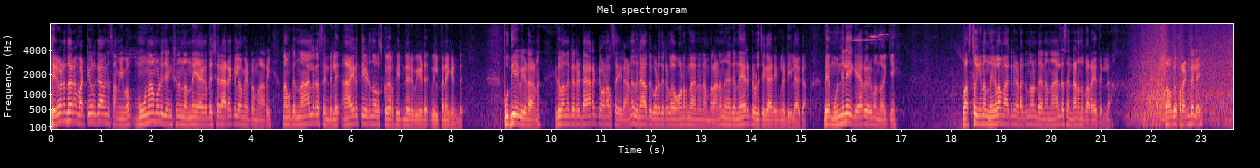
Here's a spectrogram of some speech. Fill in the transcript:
തിരുവനന്തപുരം വട്ടിയൂർക്കാവിന് സമീപം മൂന്നാമൂട് ജംഗ്ഷനിൽ നിന്ന് ഏകദേശം ഒരു അര കിലോമീറ്റർ മാറി നമുക്ക് നാലര സെന്റിൽ ആയിരത്തി എഴുന്നൂറ് സ്ക്വയർ ഫീറ്റിന്റെ ഒരു വീട് വിൽപ്പനയ്ക്കുണ്ട്. പുതിയ വീടാണ്. ഇത് വന്നിട്ട് ഒരു ഡയറക്റ്റ് ഓണർ സെയിലാണ് ഇതിനകത്ത് കൊടുത്തിട്ടുള്ള ഓണറിന്റെ തന്നെ നമ്പറാണ് നിങ്ങൾക്ക് നേരിട്ട് വിളിച്ച് കാര്യങ്ങൾ ഡീലാക്കാം ഇതേ മുന്നിലേക്ക് കയറി വരുമ്പോൾ നോക്കി. വസ്തു ഇങ്ങനെ നീളം വാക്കിന് കിടക്കുന്നതുകൊണ്ട് തന്നെ നാലര സെന്റാണെന്ന് പറയത്തില്ല. നമുക്ക് ഫ്രണ്ടിൽ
